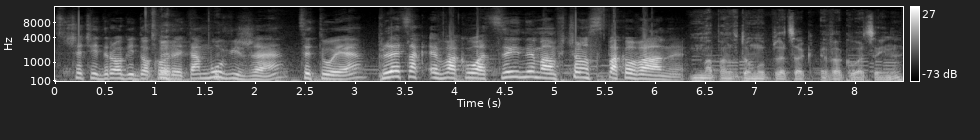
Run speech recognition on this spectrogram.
z trzeciej drogi do koryta mówi, że, cytuję, plecak ewakuacyjny mam wciąż spakowany. Ma pan w domu plecak ewakuacyjny?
